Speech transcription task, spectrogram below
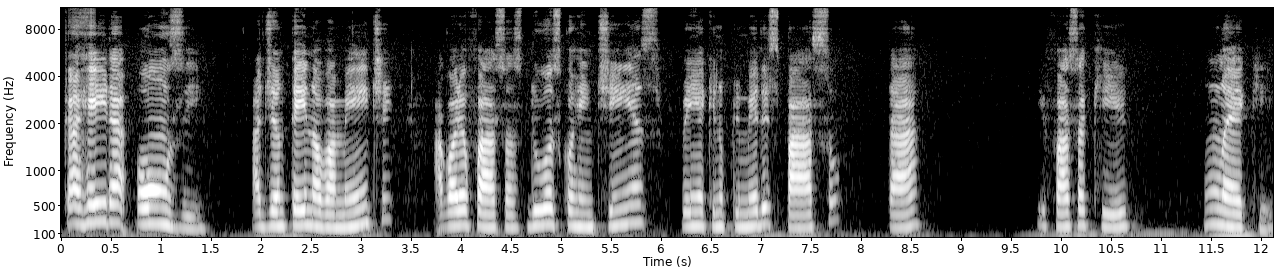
carreira 11 adiantei novamente. Agora eu faço as duas correntinhas. Venho aqui no primeiro espaço tá? E faço aqui um leque.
